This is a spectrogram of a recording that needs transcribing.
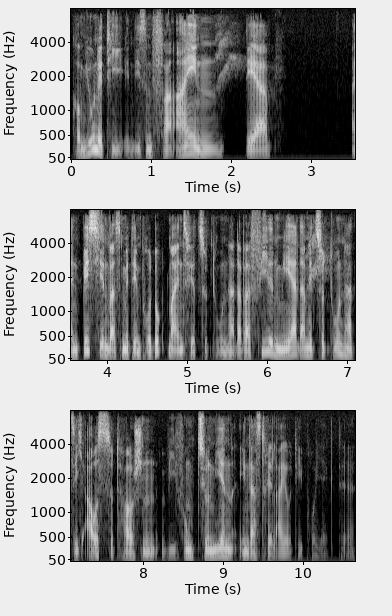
Community, in diesem Verein, der ein bisschen was mit dem Produkt 4 zu tun hat, aber viel mehr damit zu tun hat, sich auszutauschen, wie funktionieren Industrial IoT-Projekte,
